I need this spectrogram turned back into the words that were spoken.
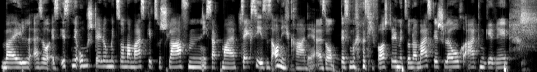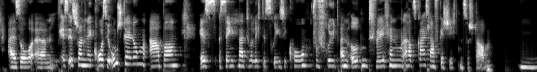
weil also es ist eine Umstellung mit so einer Maske zu schlafen. Ich sag mal, sexy ist es auch nicht gerade. Also das muss man sich vorstellen mit so einer Maske, Schlauch, Atemgerät. Also ähm, es ist schon eine große Umstellung, aber es senkt natürlich das Risiko, verfrüht an irgendwelchen Herz-Kreislauf-Geschichten zu sterben. Hm,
